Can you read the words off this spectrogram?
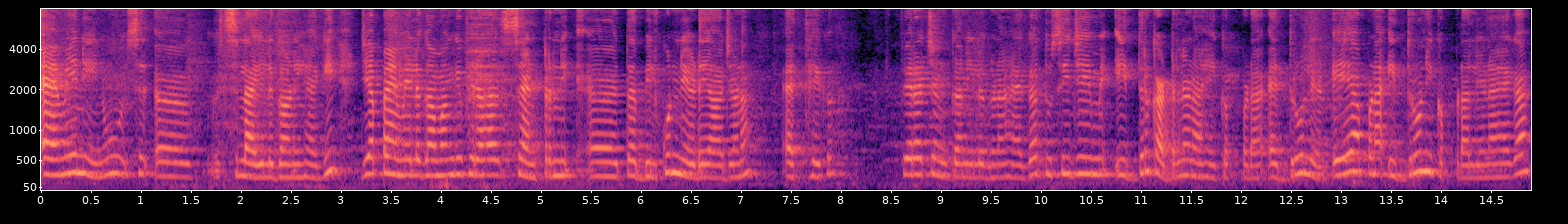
ਐਵੇਂ ਨਹੀਂ ਇਹਨੂੰ ਸ- ਅਹ, ਸਿਲਾਈ ਲਗਾਉਣੀ ਹੈਗੀ। ਜੇ ਆਪਾਂ ਐਵੇਂ ਲਗਾਵਾਂਗੇ, ਫਿਰ ਆਹ ਸੈਂਟਰ ਨੀ- ਤਾਂ ਬਿਲਕੁਲ ਨੇੜੇ ਆ ਜਾਣਾ, ਇੱਥੇ ਕ। ਫਿਰ ਆ ਚੰਗਾ ਨਹੀਂ ਲੱਗਣਾ ਹੈਗਾ। ਤੁਸੀਂ ਜੇ ਮ- ਇੱਧਰ ਕੱਢ ਲੈਣਾ ਇਹ ਕੱਪੜਾ, ਇੱਧਰੋਂ ਲੈਣਾ, ਇਹ ਆਪਣਾ ਇੱਧਰੋਂ ਨਹੀਂ ਕੱਪੜਾ ਲੈਣਾ ਹੈਗਾ।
